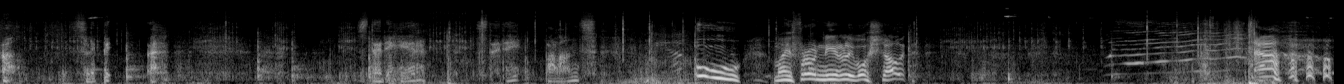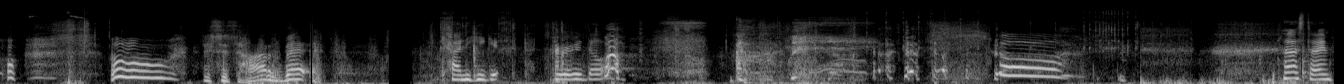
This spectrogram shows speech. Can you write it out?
Oh, slippy. Steady here. Steady. Balance. Ooh! My front nearly washed out. Oh, oh, this is hard bit. Can he get through the... oh. Last time.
